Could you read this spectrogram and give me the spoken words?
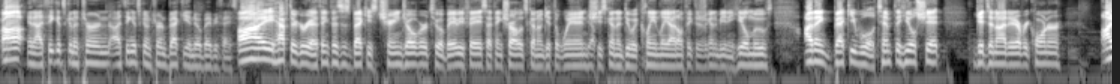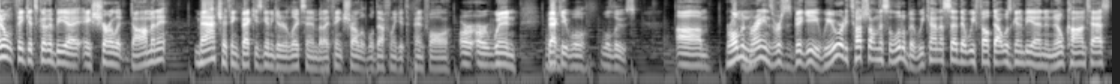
Uh And I think it's gonna turn. I think it's gonna turn Becky into a babyface. I have to agree. I think this is Becky's changeover to a babyface. I think Charlotte's going to get the win. Yep. She's going to do it cleanly. I don't think there's going to be any heel moves. I think Becky will attempt the heel shit, get denied at every corner. I don't think it's going to be a, a Charlotte dominant match. I think Becky's going to get her licks in, but I think Charlotte will definitely get the pinfall or or win. Becky will will lose. Um, Roman Reigns versus Big E. We already touched on this a little bit. We kind of said that we felt that was going to be in a no contest.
